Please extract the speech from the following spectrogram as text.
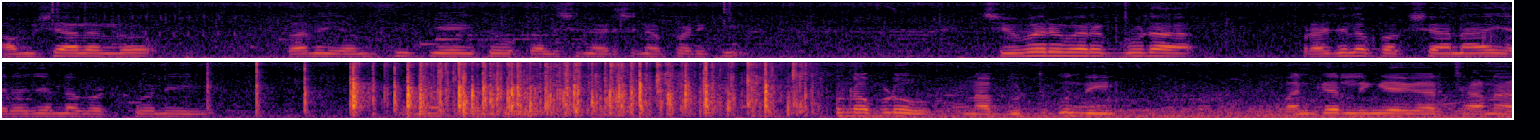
అంశాలలో తను ఎంసీపీఐతో కలిసి నడిచినప్పటికీ చివరి వరకు కూడా ప్రజల పక్షాన ఎర్రజెండ పట్టుకొని ఉన్నప్పుడు నాకు గుర్తుకుంది బన్కర్ లింగయ్య గారు చాలా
